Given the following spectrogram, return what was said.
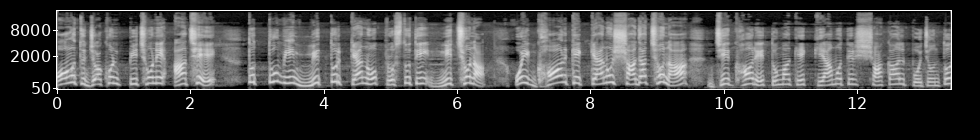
মত যখন পিছনে আছে, তো তুমি মৃত্যুর কেন প্রস্তুতি নিচ্ছ না? ওই ঘরকে কেন সাজাচ্ছ না? যে ঘরে তোমাকে কেয়ামতের সকাল পর্যন্ত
